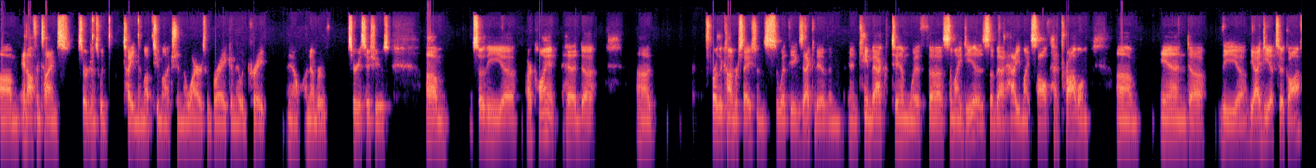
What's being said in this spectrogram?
Um, and oftentimes, surgeons would tighten them up too much, and the wires would break, and that would create, you know, a number of serious issues. Um, so the uh, our client had uh, uh, further conversations with the executive and, and came back to him with uh, some ideas about how you might solve that problem. Um, and uh, the uh, the idea took off,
